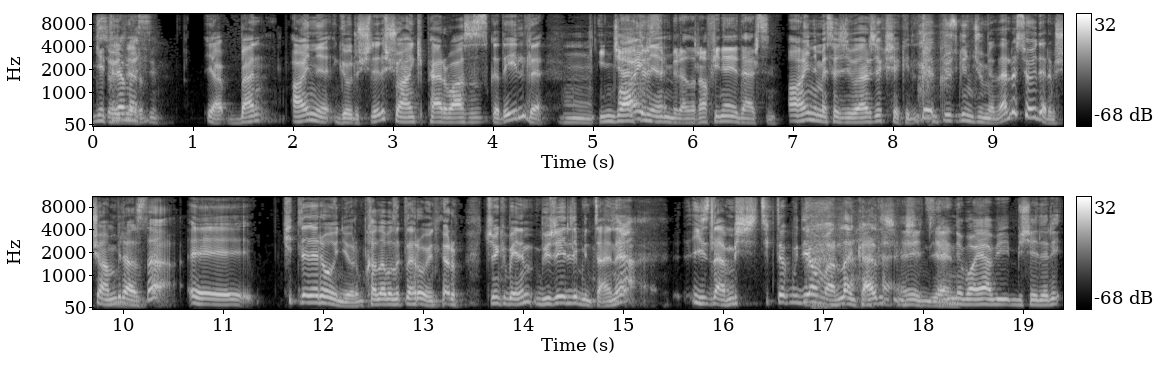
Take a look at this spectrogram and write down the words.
Getiremezsin. Ya ben aynı görüşleri şu anki pervasızlıkla değil de Hmm, inceltirsin Aynı- biraz, rafine edersin. aynı mesajı verecek şekilde düzgün cümlelerle söylerim. Şu an biraz da e, kitlelere oynuyorum, kalabalıklara oynuyorum. Çünkü benim 150 bin tane Ya- izlenmiş TikTok videom var lan kardeşim evet, şimdi sen yani. de bayağı bir, bir şeyleri...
